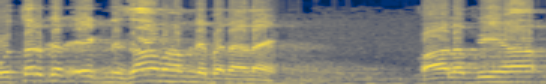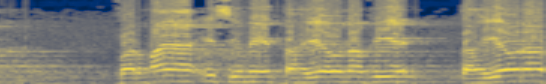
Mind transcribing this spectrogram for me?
اتر کر ایک نظام ہم نے بنانا ہے۔ قالفیہ فرمایا، اس میں تہیونا فی تہیونا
